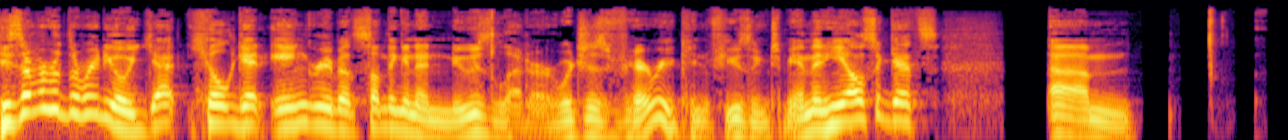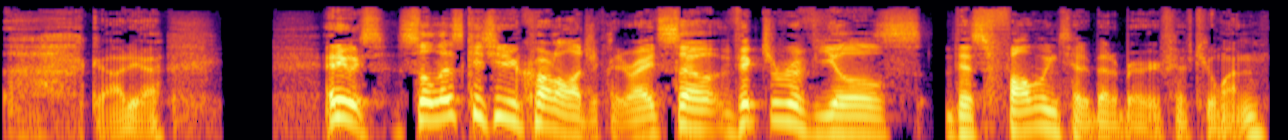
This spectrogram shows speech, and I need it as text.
He's never heard the radio yet. He'll get angry about something in a newsletter, which is very confusing to me. And then he also gets, um, God, yeah. Anyways, so let's continue chronologically, right? So Victor reveals this following tidbit about Area 51.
